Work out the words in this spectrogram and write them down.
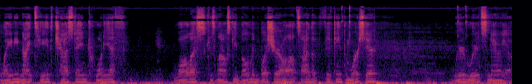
Blaney 19th. Chastain 20th. Wallace, Keselowski, Bowman, Buescher, all outside the 15th and worse here. Weird, weird scenario.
